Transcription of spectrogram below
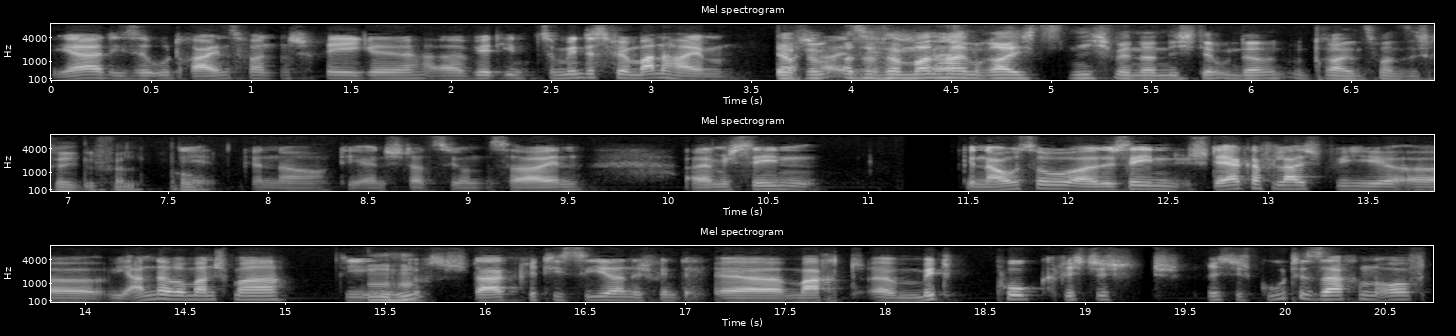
Ja, diese U23-Regel äh, wird ihn zumindest für Mannheim. Ja, für, also für Mannheim äh, reicht es nicht, wenn er nicht der unter U23-Regel fällt. Die, genau, die Endstation sein. Ähm, ich sehe ihn genauso, also ich sehe ihn stärker vielleicht wie, äh, wie andere manchmal, die mhm. ihn stark kritisieren. Ich finde, er macht äh, mit Puck richtig, richtig gute Sachen oft.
